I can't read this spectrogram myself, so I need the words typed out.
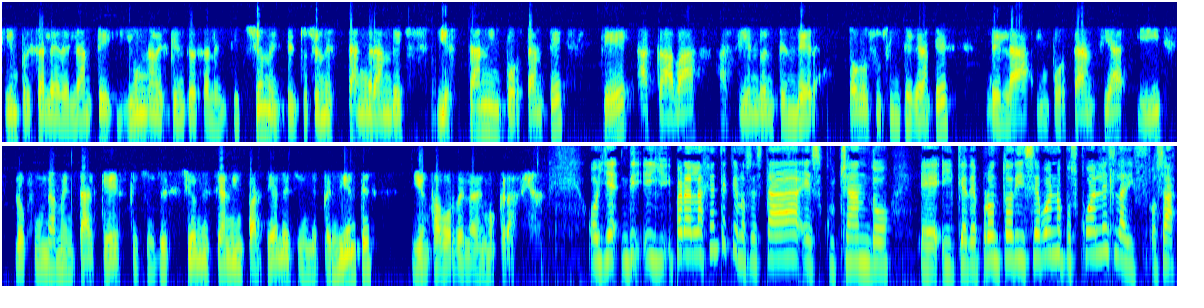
siempre sale adelante y una vez que entras a la institución, la institución es tan grande y es tan importante que acaba haciendo entender a todos sus integrantes de la importancia y lo fundamental que es que sus decisiones sean imparciales, independientes y en favor de la democracia. Oye, y para la gente que nos está escuchando eh, y que de pronto dice, bueno, pues cuál es la, o sea,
